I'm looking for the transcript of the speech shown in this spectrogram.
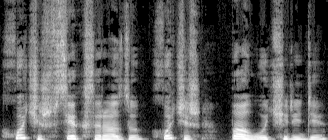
хочешь всех сразу, хочешь по очереди».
